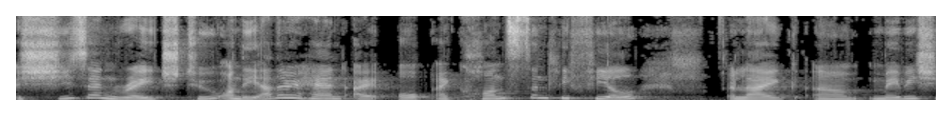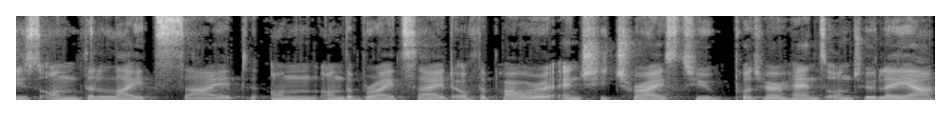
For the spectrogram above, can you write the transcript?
she's enraged too. On the other hand, I oh, I constantly feel like um, maybe she's on the light side, on on the bright side of the power, and she tries to put her hands onto Leia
